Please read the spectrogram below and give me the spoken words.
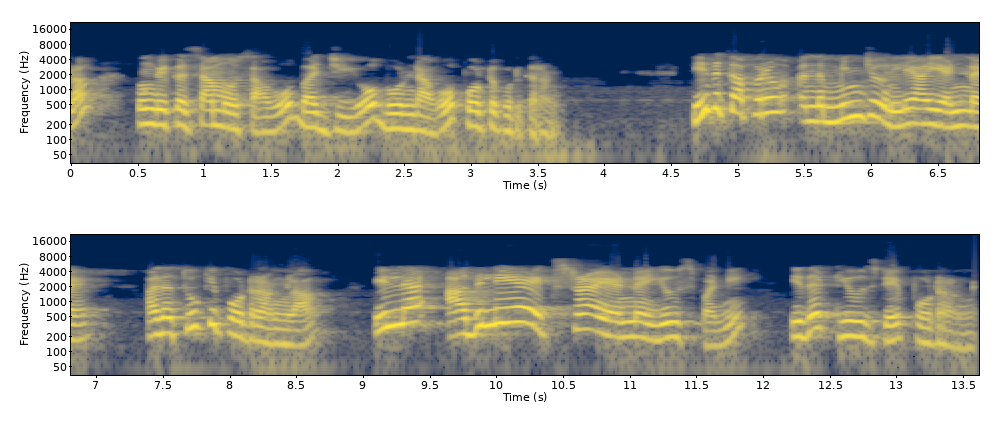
கிளாக் உங்களுக்கு சமோசாவோ பஜ்ஜியோ போண்டாவோ போட்டு கொடுக்குறாங்க. இதுக்கப்புறம் அந்த மிஞ்சும் இல்லையா எண்ணெய் அதை தூக்கி போடுறாங்களா? இல்லை அதுலேயே எக்ஸ்ட்ரா எண்ணெய் யூஸ் பண்ணி இதை டியூஸ்டே போடுறாங்க.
